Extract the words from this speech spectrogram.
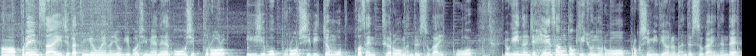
어, 프레임 사이즈 같은 경우에는 여기 보시면은 50% 25% 12.5%로 만들 수가 있고 여기 있는 이제 해상도 기준으로 프록시 미디어를 만들 수가 있는데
